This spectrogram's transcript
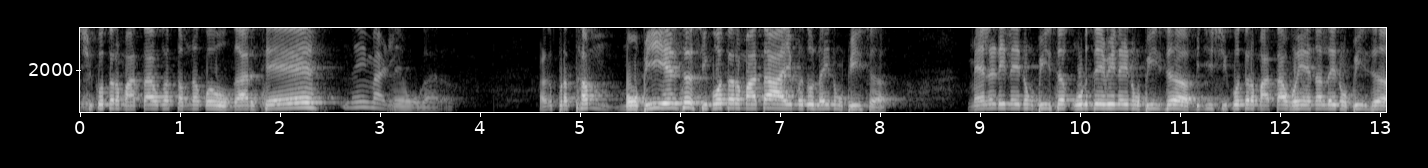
શિકોતર માતા વગર તમને કોઈ ઉગાર છે? નહીં માડી નહીં ઉગાર. કારણ કે પ્રથમ મોભી એ છે શિકોતર માતા એ બધું લઈને ઊભી છે. મેલડી લઈને ઊભી છે કુળદેવી લઈને ઊભી છે બીજી શિકોતર માતા હોય એને લઈને ઊભી છે.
